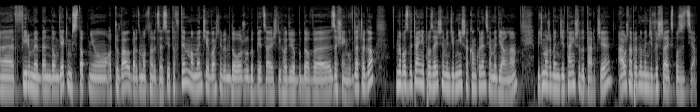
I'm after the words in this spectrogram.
e, firmy będą w jakimś stopniu odczuwały bardzo mocną recesję, to w tym momencie właśnie bym dołożył do pieca, jeśli chodzi o budowę zasięgów. Dlaczego? No bo zwyczajnie prozaicznie będzie mniejsza konkurencja medialna, być może będzie tańsze dotarcie, a już na pewno będzie wyższa ekspozycja.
